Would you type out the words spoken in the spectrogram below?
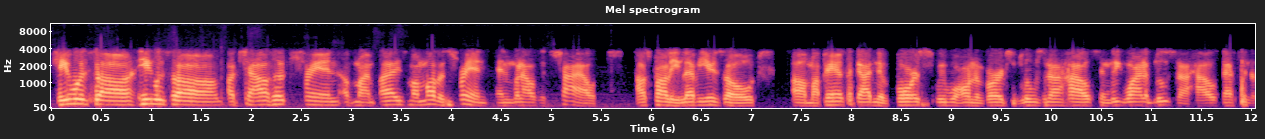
he, was uh, he was uh, a childhood friend of my. Uh, he's my mother's friend, and when I was a child, I was probably 11 years old. Uh, my parents had gotten divorced. We were on the verge of losing our house, and we wound up losing our house. That's in the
